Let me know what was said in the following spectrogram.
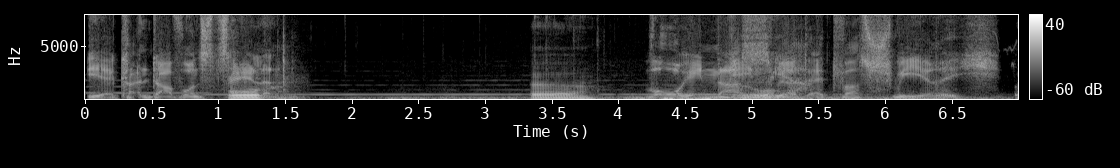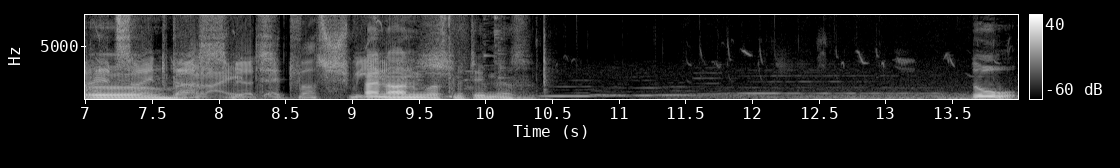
Ihr könnt auf uns zählen. Äh. Wohin das so? wird etwas schwierig. Äh, das wird etwas schwierig. Keine Ahnung, was mit dem ist. So.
